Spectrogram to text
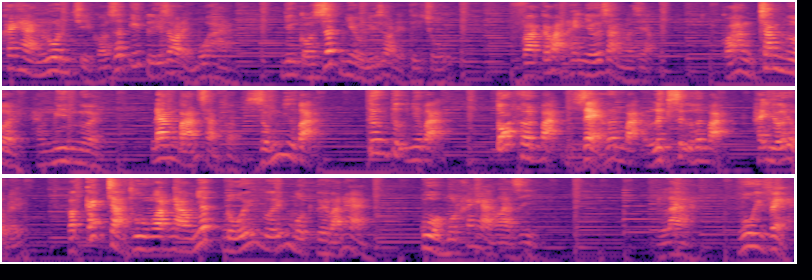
Khách hàng luôn chỉ có rất ít lý do để mua hàng, nhưng có rất nhiều lý do để từ chối. Và các bạn hãy nhớ rằng là gì ạ? Có hàng trăm người, hàng nghìn người đang bán sản phẩm giống như bạn, tương tự như bạn, tốt hơn bạn, rẻ hơn bạn, lịch sự hơn bạn. Hãy nhớ điều đấy. Và cách trả thù ngọt ngào nhất đối với một người bán hàng của một khách hàng là gì? Là vui vẻ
